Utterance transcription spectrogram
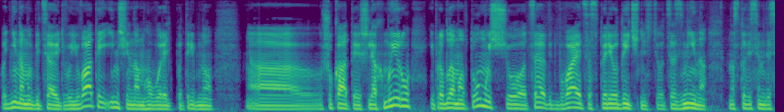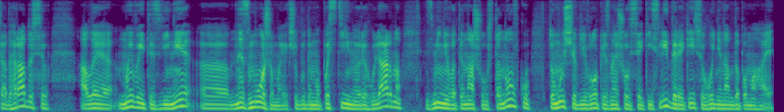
Одні нам обіцяють воювати, інші нам говорять, потрібно шукати шлях миру. І проблема в тому, що це відбувається з періодичністю. Це зміна на 180 градусів. Але ми вийти з війни е, не зможемо, якщо будемо постійно регулярно змінювати нашу установку, тому що в Європі знайшовся якийсь лідер, який сьогодні нам допомагає.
